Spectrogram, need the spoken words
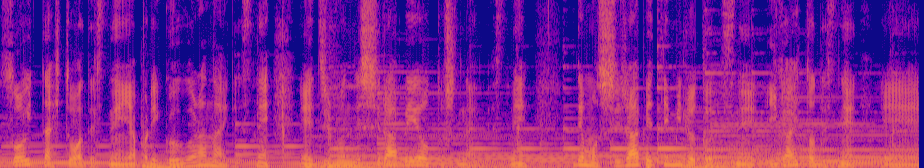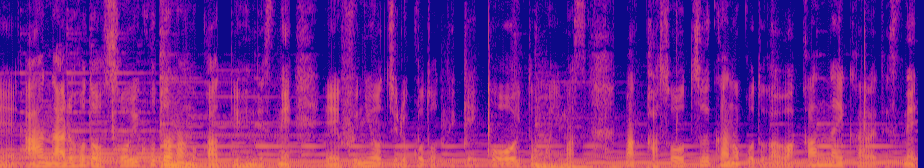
そういった人はですね、やっぱりググらないですね、えー、自分で調べようとしないんですね。でも調べてみるとですね、意外とですね、えー、ああ、なるほど、そういうことなのかっていうふうにですね、えー、腑に落ちることって結構多いと思います。まあ、仮想通貨のことがわかんないからですね、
